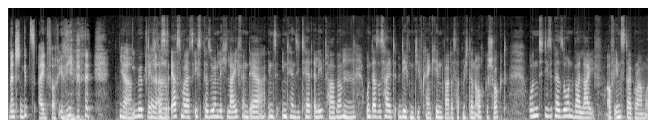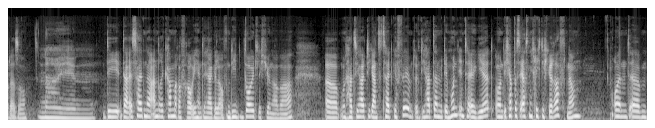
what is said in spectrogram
Menschen gibt es einfach in ja, möglich. Das ist das erste Mal, dass ich es persönlich live in der In Intensität erlebt habe. Mhm. Und dass es halt definitiv kein Kind war. Das hat mich dann auch geschockt. Und diese Person war live auf Instagram oder so. Nein. Die, da ist halt eine andere Kamerafrau ihr hinterhergelaufen, die deutlich jünger war. Äh, und hat sie halt die ganze Zeit gefilmt. Und die hat dann mit dem Hund interagiert. Und ich habe das erst nicht richtig gerafft, ne? Und ähm,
